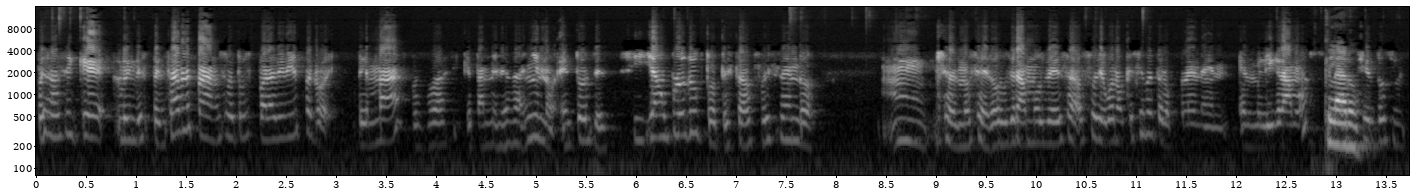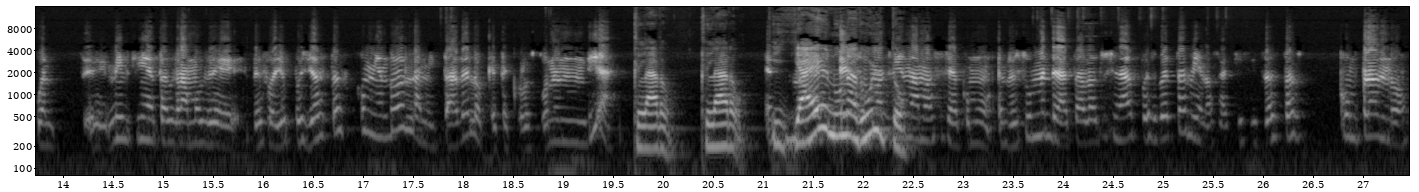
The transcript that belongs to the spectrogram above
pues así que lo indispensable para nosotros para vivir, pero de más, pues así que también es dañino. Entonces, si ya un producto te está ofreciendo, o sea, no sé, 2 gramos de esa sodio, bueno, que siempre te lo ponen en, en miligramos, claro. 150 1500 eh, gramos de, de sodio, pues ya estás comiendo la mitad de lo que te corresponde en un día. Claro, claro. y ya en un adulto. nada más, o sea, como el resumen de la tabla nutricional, pues ver también, o sea, que si tú estás comprando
